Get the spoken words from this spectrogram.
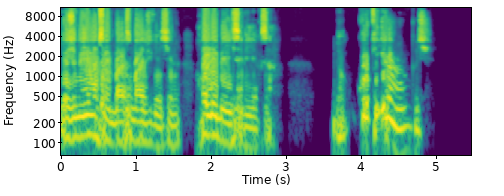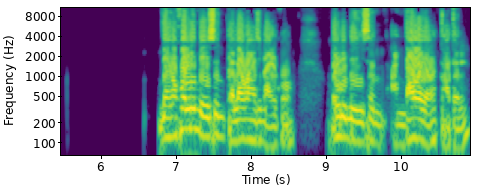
요즘 이 목사님 말씀하시고 계시는 holy mason의 역사. 그렇게 일어나는 것이. 내가 holy mason 되려고 하지 말고 holy mason 안다워요 다들.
